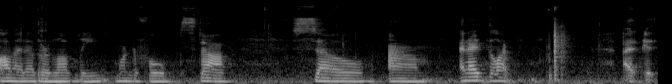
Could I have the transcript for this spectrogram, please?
all that other lovely, wonderful stuff. So, um, and I'd like, I,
